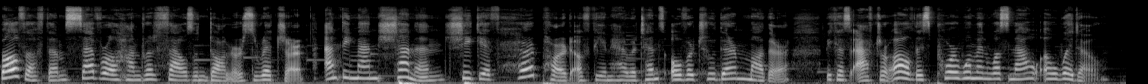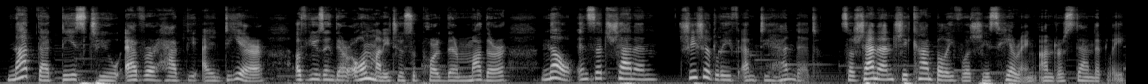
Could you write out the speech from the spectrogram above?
both of them several hundred thousand dollars richer, and demand Shannon she give her part of the inheritance over to their mother, because after all, this poor woman was now a widow. Not that these two ever had the idea of using their own money to support their mother. No, instead, Shannon, she should leave empty handed. So Shannon, she can't believe what she's hearing, understandably.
